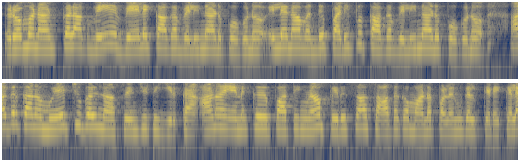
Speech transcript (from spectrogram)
ரொம்ப நாட்களாகவே வேலைக்காக வெளிநாடு போகணும் இல்லைனா வந்து படிப்புக்காக வெளிநாடு போகணும் அதற்கான முயற்சிகள் நான் செஞ்சுட்டு இருக்கேன். ஆனால் எனக்கு பார்த்தீங்கன்னா பெருசாக சாதகமான பலன்கள் கிடைக்கல.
